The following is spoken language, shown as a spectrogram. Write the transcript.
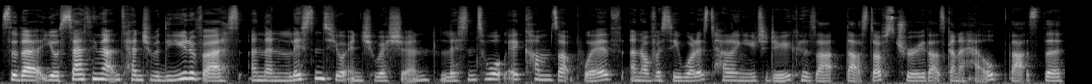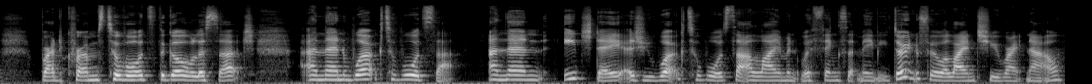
so that you're setting that intention with the universe and then listen to your intuition listen to what it comes up with and obviously what it's telling you to do because that that stuff's true that's going to help. That's the breadcrumbs towards the goal as such. And then work towards that. And then each day as you work towards that alignment with things that maybe don't feel aligned to you right now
